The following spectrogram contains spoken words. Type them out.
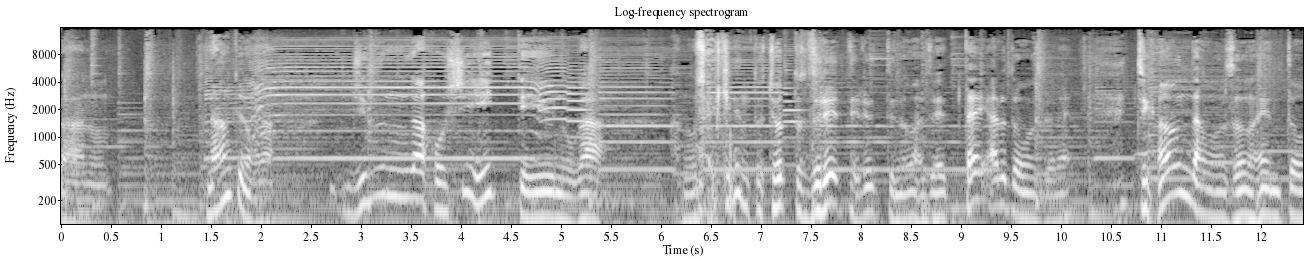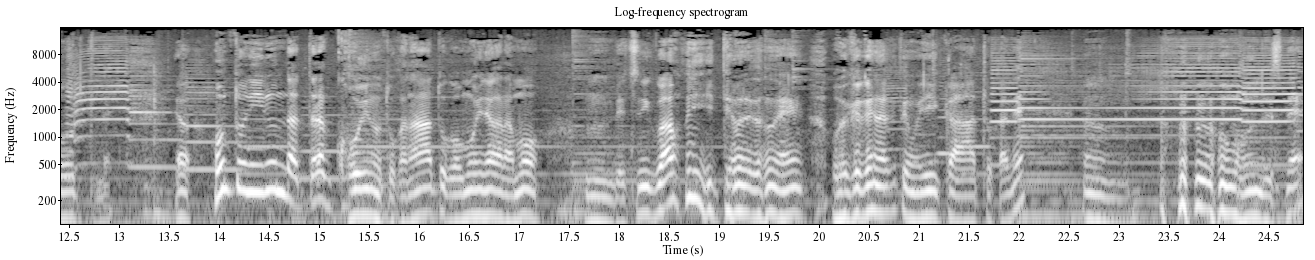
あの、なんていうのかな。自分が欲しいっていうのが、あの、世間とちょっとずれてるっていうのは絶対あると思うんですよね。違うんだもん、その辺と、ってね。いや、本当にいるんだったらこういうのとかなとか思いながらも、うん、別にグアムに行ってまでその辺追いかけなくてもいいかとかね、うん、思うんですね。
